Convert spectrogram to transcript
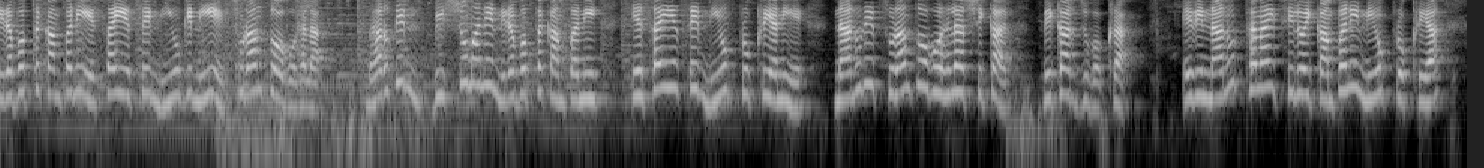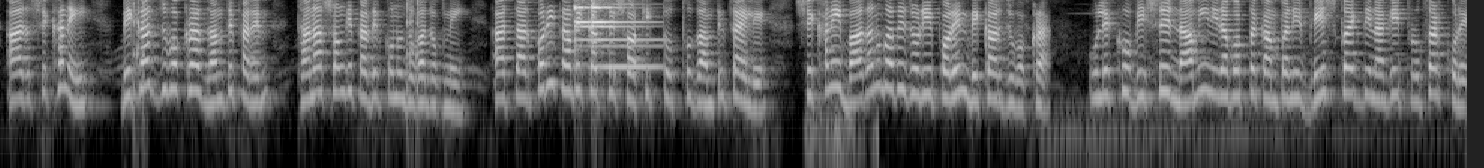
নিরাপত্তা কোম্পানি এসআইএস এর নিয়োগে নিয়ে চূড়ান্ত অবহেলা। ভারতের বিশ্বমানের নিরাপত্তা কোম্পানি এসআইএস এর নিয়োগ প্রক্রিয়া নিয়ে নানুরের চূড়ান্ত অবহেলার শিকার বেকার যুবকরা। এদিন নানুর থানায় ছিল এই কোম্পানির নিয়োগ প্রক্রিয়া, আর সেখানেই বেকার যুবকরা জানতে পারেন থানার সঙ্গে তাদের কোনো যোগাযোগ নেই। আর তারপরেই তাদের কাছে সঠিক তথ্য জানতে চাইলে সেখানেই বাদানুবাদে জড়িয়ে পড়েন বেকার যুবকরা। উল্লেখ্য, বিশ্বের নামী নিরাপত্তা কোম্পানির বেশ কয়েকদিন আগেই প্রচার করে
